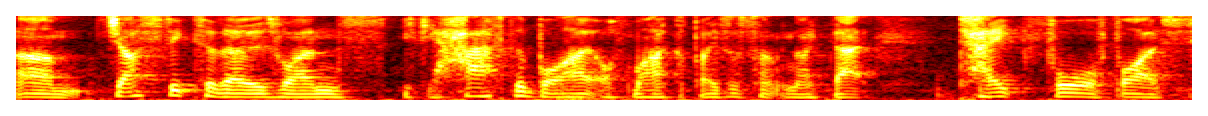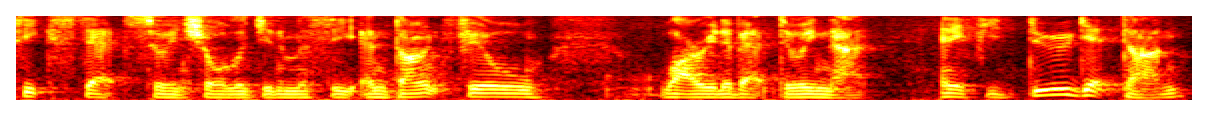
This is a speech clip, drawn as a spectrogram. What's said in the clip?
Um, just stick to those ones. If you have to buy off marketplace or something like that, take four, five, six steps to ensure legitimacy, and don't feel worried about doing that. And if you do get done,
